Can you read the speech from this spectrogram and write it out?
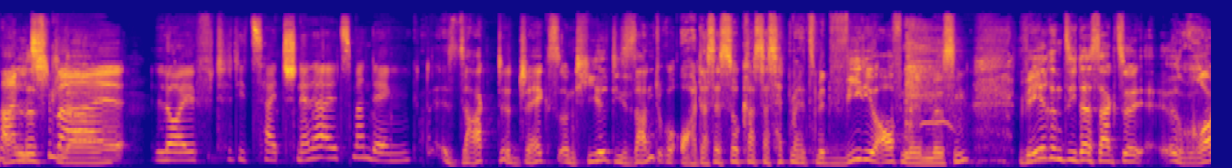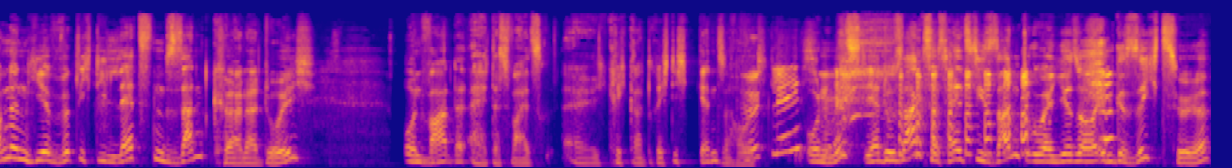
alles klar. Manchmal läuft die Zeit schneller, als man denkt. sagte Jax und hielt die Sanduhr. Oh, das ist so krass, das hätten wir jetzt mit Video aufnehmen müssen. Während sie das sagt, so ronnen hier wirklich die letzten Sandkörner durch. Und war, äh, das war jetzt, äh, ich krieg gerade richtig Gänsehaut. Wirklich? Ohne Mist. Ja, du sagst, das hältst die Sanduhr hier so in Gesichtshöhe.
